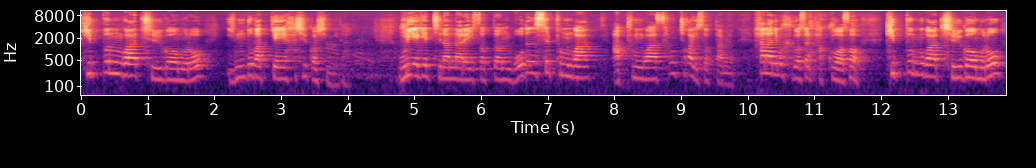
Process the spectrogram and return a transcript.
기쁨과 즐거움으로 인도받게 하실 것입니다. 우리에게 지난날에 있었던 모든 슬픔과 아픔과 상처가 있었다면 하나님은 그것을 바꾸어서 기쁨과 즐거움으로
